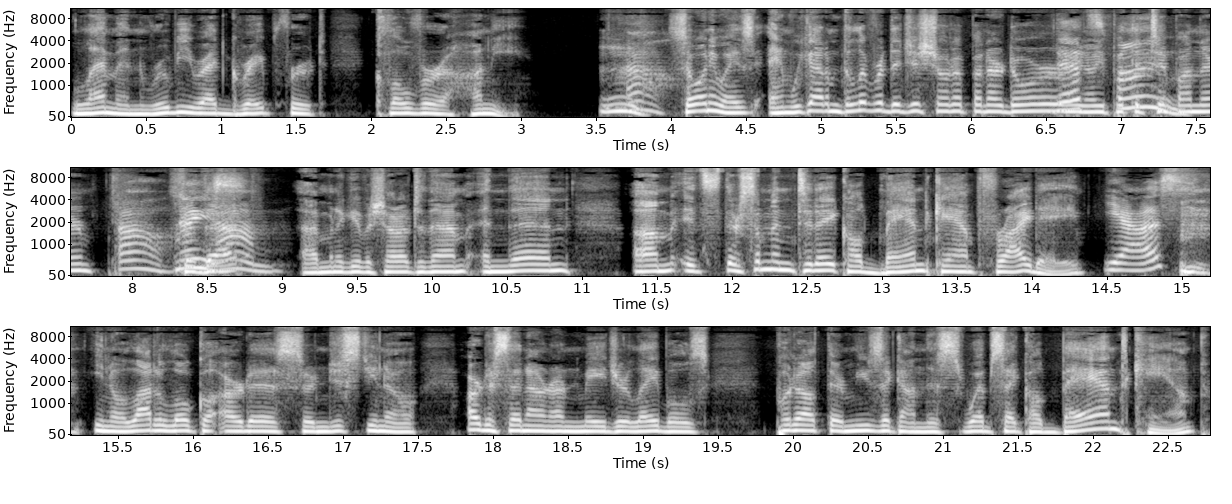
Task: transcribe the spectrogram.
lemon, ruby red grapefruit, clover, honey. Oh. So, anyways, and we got them delivered. They just showed up at our door. you know, That's you put the tip on there. Oh, So Nice. that- I'm gonna give a shout out to them. And then um, it's there's something today called Bandcamp Friday. Yes. You know, a lot of local artists and just you know artists that aren't on major labels put out their music on this website called Bandcamp.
